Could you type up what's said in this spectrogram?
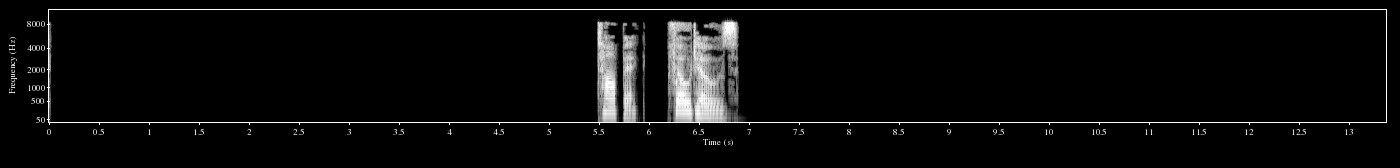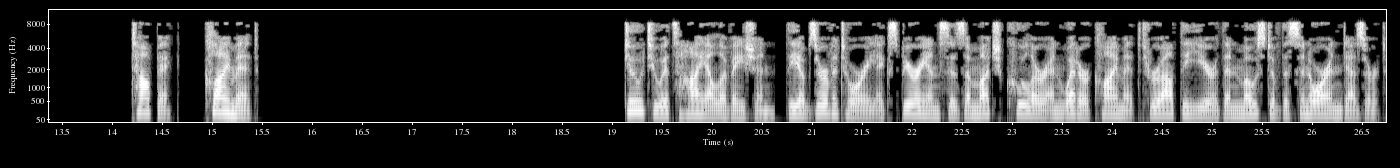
Topic: Photos. Topic: Climate. Due to its high elevation, the observatory experiences a much cooler and wetter climate throughout the year than most of the Sonoran Desert.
